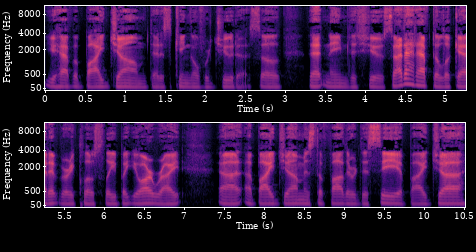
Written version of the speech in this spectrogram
you have a Abijam that is king over Judah. So that name is used. So I'd have to look at it very closely, but you are right. Uh, Abijam is the father of the sea. Abijah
